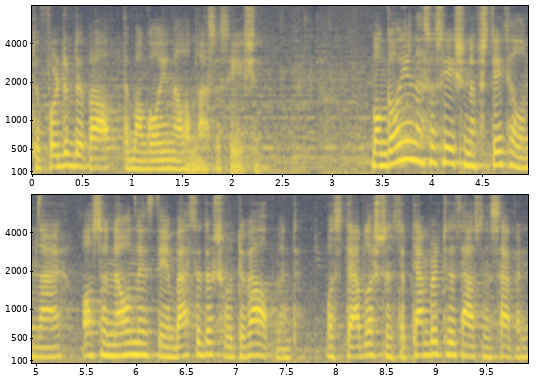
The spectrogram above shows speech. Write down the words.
to further develop the Mongolian Alumni Association. Mongolian Association of State Alumni, also known as the Ambassadors for Development, was established in September 2007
